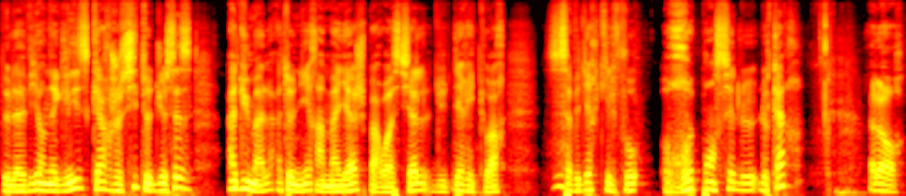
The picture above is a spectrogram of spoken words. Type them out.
de la vie en Église, car, je cite, le diocèse a du mal à tenir un maillage paroissial du territoire. Ça veut dire qu'il faut repenser le, cadre? Alors,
